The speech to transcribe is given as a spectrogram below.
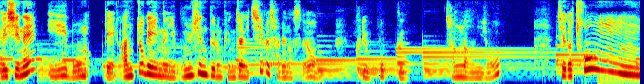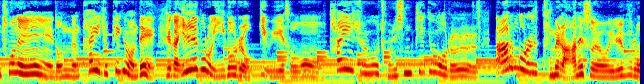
대신에 이 몸개 안쪽에 있는 이 문신들은 굉장히 칠을 잘 해놨어요. 그리고 복근 장난 아니죠? 제가 처음 손에 넣는 타이주 피규어인데 제가 일부러 이거를 얻기 위해서 타이주 전신 피규어를 다른 거를 구매를 안 했어요 일부러.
